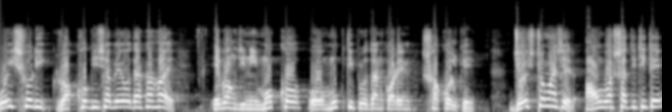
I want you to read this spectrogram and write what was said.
ঐশ্বরিক রক্ষক হিসাবেও দেখা হয় এবং যিনি মোক্ষ ও মুক্তি প্রদান করেন সকলকে। জ্যৈষ্ঠ মাসের অমাবস্যা তিথিতে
